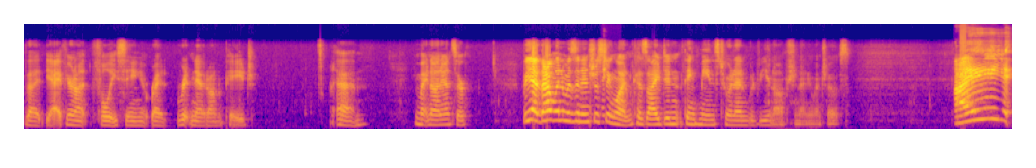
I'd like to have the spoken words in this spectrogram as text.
that, yeah, if you're not fully seeing it right written out on a page, um, you might not answer. But yeah, that one was an interesting one because I didn't think means to an end would be an option anyone chose. I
